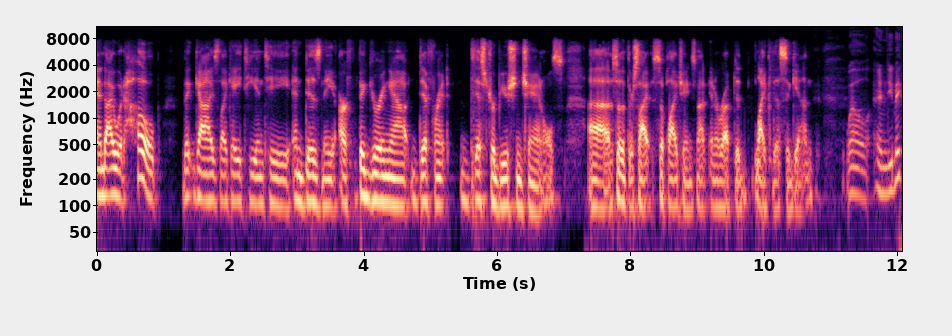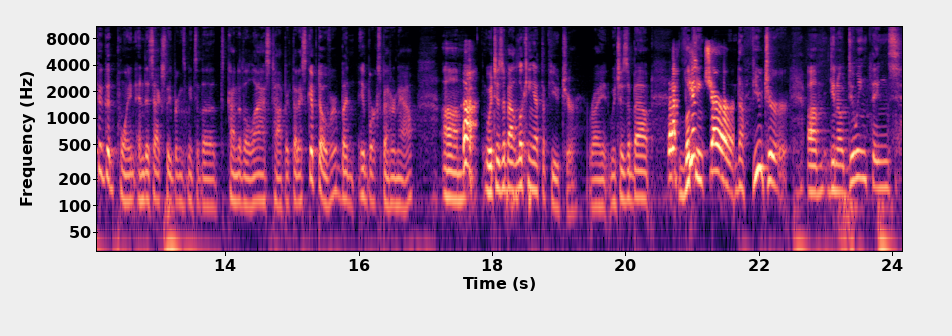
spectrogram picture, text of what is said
and I would hope that guys like AT&T and Disney are figuring out different distribution channels uh, so that their si- supply chain's not interrupted like this again. Well, and you make a good point, and this actually brings me to the kind of the last topic that I skipped over, but it works better now, um, which is about looking at the future, right? Which is about looking future! the future. Um, you know, doing things,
